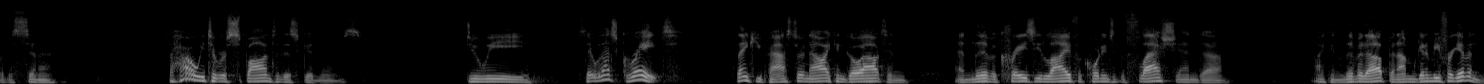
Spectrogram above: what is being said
for the sinner. So, how are we to respond to this good news? Do we say, Well, that's great. Thank you, Pastor. Now I can go out and, and live a crazy life according to the flesh and. Uh, I can live it up and I'm going to be forgiven.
